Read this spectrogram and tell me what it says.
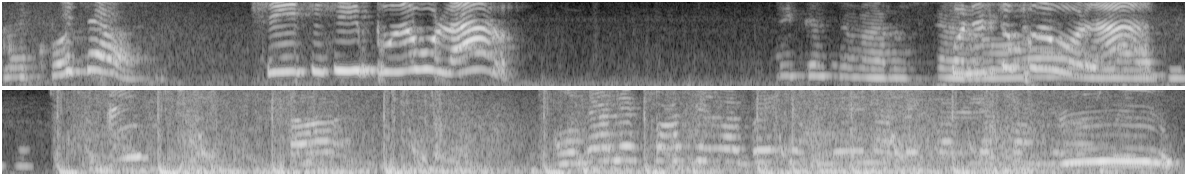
¿Me escuchas? Sí, sí, sí, puedo volar. Sí que se me arroció. Con esto puedo volar. Ay. Ah, el espacio la tecla del espacio dos Mm.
